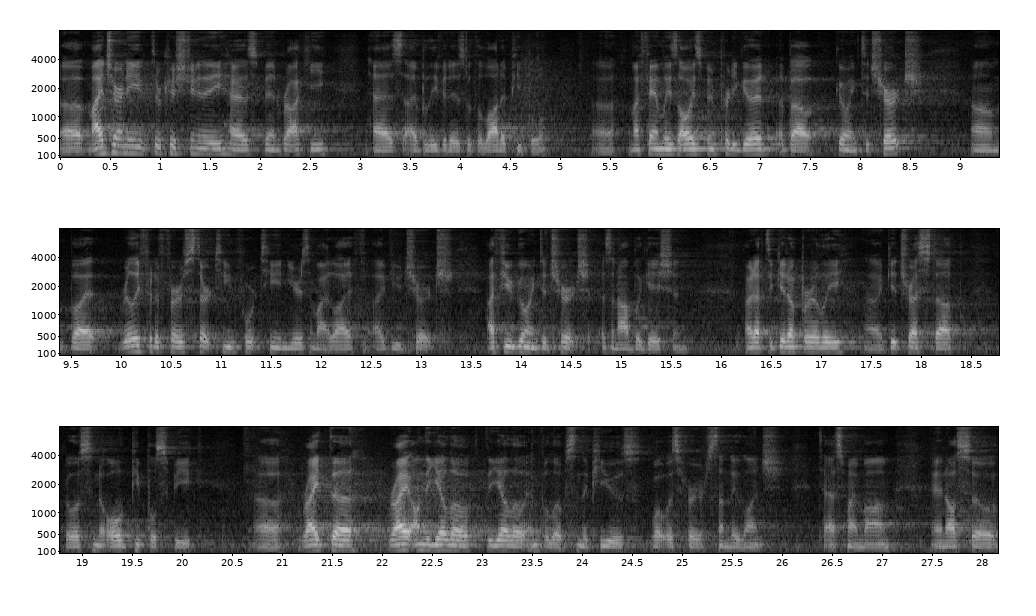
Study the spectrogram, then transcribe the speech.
Uh, my journey through Christianity has been rocky, as I believe it is with a lot of people. Uh, my family has always been pretty good about going to church, um, but really for the first 13, 14 years of my life, I viewed church, I viewed going to church as an obligation. I'd have to get up early, uh, get dressed up, go listen to old people speak, uh, write the write on the yellow the yellow envelopes in the pews what was for Sunday lunch to ask my mom, and also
